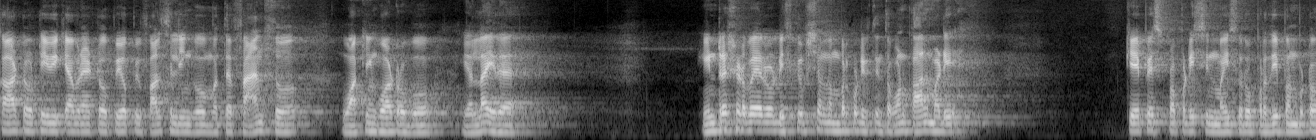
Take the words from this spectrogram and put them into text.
cot T V cabinet P O P false ceiling ಮತ್ತು ಫ್ಯಾನ್ಸು ವಾಕಿಂಗ್ ವಾಡ್ರೂಬು ಎಲ್ಲ ಇದೆ. ಇಂಟ್ರೆಸ್ಟೆಡ್ ಬೈರು ಡಿಸ್ಕ್ರಿಪ್ಷನ್ ನಂಬರ್ ಕೊಟ್ಟಿರ್ತೀನಿ, ತೊಗೊಂಡು ಕಾಲ್ ಮಾಡಿ. K P S properties in Mysuru Pradeep ಅಂದ್ಬಿಟ್ಟು.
